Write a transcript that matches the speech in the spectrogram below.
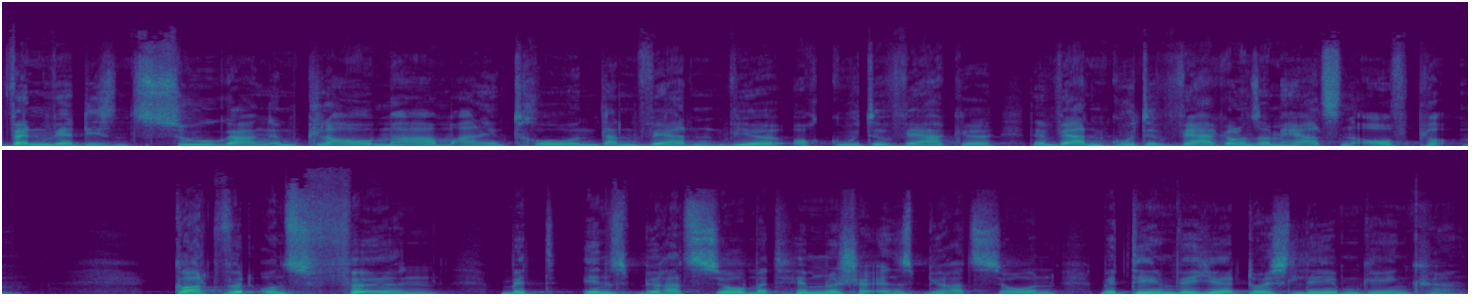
Wenn wir diesen Zugang im Glauben haben an den Thron, dann werden wir auch gute Werke, dann werden gute Werke in unserem Herzen aufploppen. Gott wird uns füllen mit Inspiration, mit himmlischer Inspiration, mit denen wir hier durchs Leben gehen können.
